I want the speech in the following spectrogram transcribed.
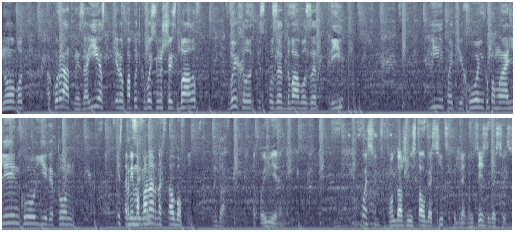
Но вот аккуратный заезд. Первая попытка 86 баллов. Выехал из УЗ-2 в УЗ-3. И потихоньку, помаленьку едет он. Чисто мимо фонарных столбов. Да. Такой уверенный. 8. Он даже не стал гаситься, ты глянь, вот здесь загасился.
